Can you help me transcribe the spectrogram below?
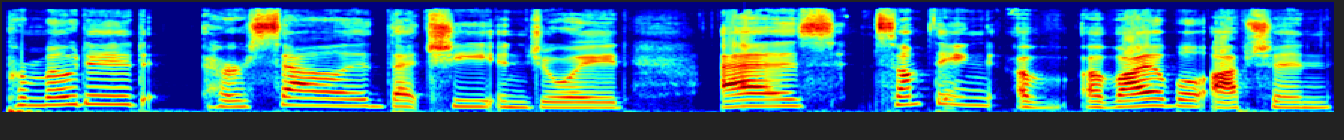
promoted her salad that she enjoyed as something of a viable option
